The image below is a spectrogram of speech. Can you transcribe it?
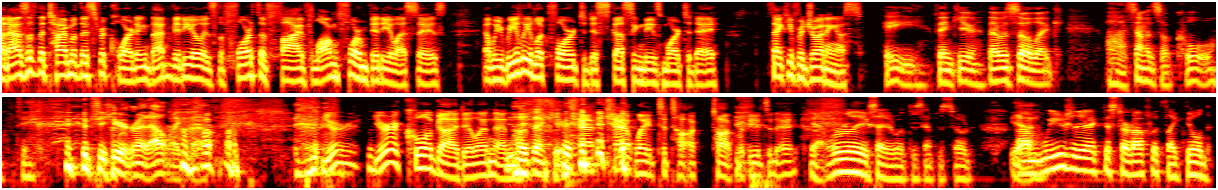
But as of the time of this recording, that video is the fourth of five long form video essays, and we really look forward to discussing these more today. Thank you for joining us. Hey, thank you. That was so like, oh, it sounded so cool to, to hear it right out like that. you're you're a cool guy, Dylan, and oh, thank you. can't, can't wait to talk talk with you today. Yeah, we're really excited about this episode. Yeah. Um, we usually like to start off with like the old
